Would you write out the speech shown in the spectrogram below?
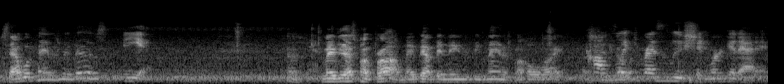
Is that what management does? Yeah. Huh. Maybe that's my problem. Maybe I've been needing to be managed my whole life. I just didn't know Conflict resolution, we're good at it.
